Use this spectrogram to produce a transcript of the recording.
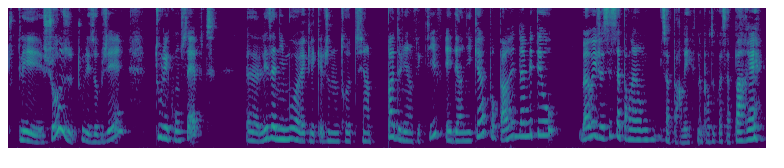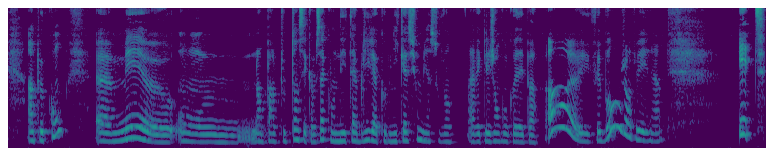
toutes les choses, tous les objets, tous les concepts, euh, les animaux avec lesquels je n'entretiens pas de lien affectif. Et dernier cas pour parler de la météo. Bah oui, je sais, ça parlait, ça parlait, n'importe quoi, ça paraît un peu con, mais on en parle tout le temps, c'est comme ça qu'on établit la communication bien souvent avec les gens qu'on connaît pas. Oh, il fait beau aujourd'hui. It,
